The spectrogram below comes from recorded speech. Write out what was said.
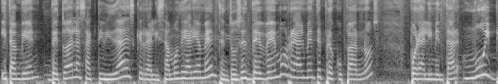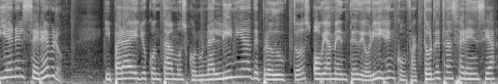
y también de todas las actividades que realizamos diariamente. Entonces debemos realmente preocuparnos por alimentar muy bien el cerebro y para ello contamos con una línea de productos, obviamente de origen con factor de transferencia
